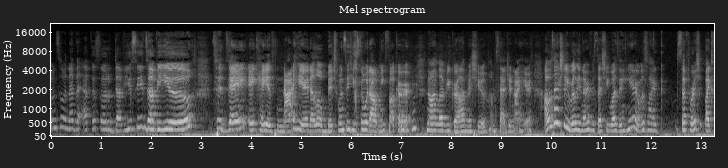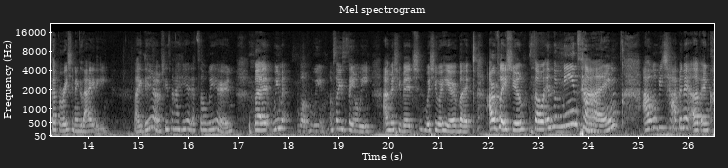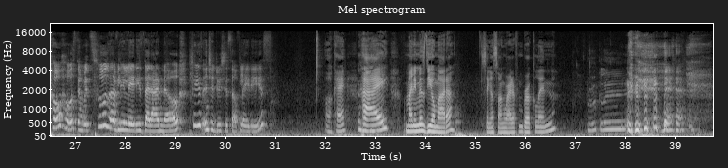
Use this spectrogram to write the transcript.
welcome to another episode of WCW. Today, AK is not here. That little bitch went to Houston without me. Fuck her. No, I love you, girl. I miss you. I'm sad you're not here. I was actually really nervous that she wasn't here. It was like separation, like separation anxiety. Like, damn, she's not here. That's so weird. But we, well, we. I'm so used to saying we. I miss you, bitch. Wish you were here, but I replace you. So in the meantime. I will be chopping it up and co-hosting with two lovely ladies that I know. Please introduce yourself, ladies. Okay. Hi, my name is Diomara, singer songwriter from Brooklyn. Brooklyn.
